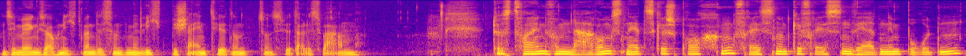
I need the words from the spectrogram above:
Und sie mögen es auch nicht, wenn das mit Licht bescheint wird und sonst wird alles warm. Du hast vorhin vom Nahrungsnetz gesprochen, fressen und gefressen werden im Boden.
